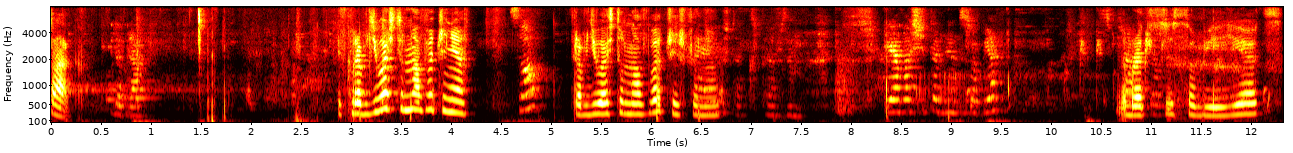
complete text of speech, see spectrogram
Tak. Dobra. Sprawdziłaś tą nazwę, czy nie? Co? Sprawdziłaś tą nazwę, czy jeszcze nie? już tak sprawdzam. Ja właśnie pewnie sobie Dobra, ty sobie jedz.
